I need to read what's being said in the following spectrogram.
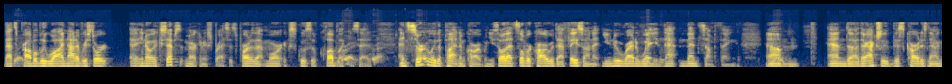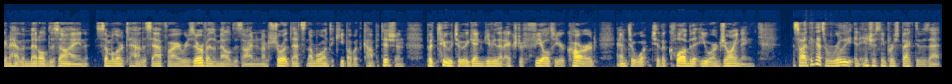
that's Right. probably why not every store, you know, accepts American Express. It's part of that more exclusive club, like you said. correct. And certainly the platinum card, when you saw that silver card with that face on it, you knew right away that meant something. Um, and uh, they're actually, this card is now going to have a metal design, similar to how the Sapphire Reserve has a metal design. And I'm sure that that's number one to keep up with the competition, but two to again give you that extra feel to your card and to what to the club that you are joining. So I think that's really an interesting perspective. Is that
